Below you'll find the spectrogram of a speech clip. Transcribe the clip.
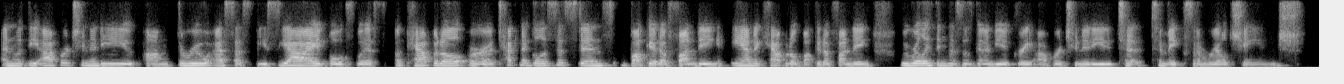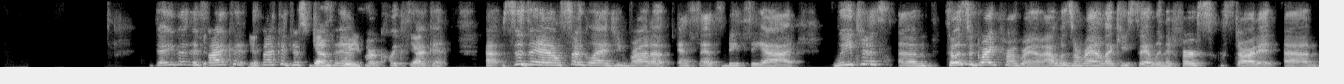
And with the opportunity um, through SSBCI, both with a capital or a technical assistance bucket of funding and a capital bucket of funding, we really think this is going to be a great opportunity to, to make some real change. David, if I could, if I could just jump yes, in for a quick second, uh, Suzanne, I'm so glad you brought up SSBCI. We just, um, so it's a great program. I was around, like you said, when it first started, um,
